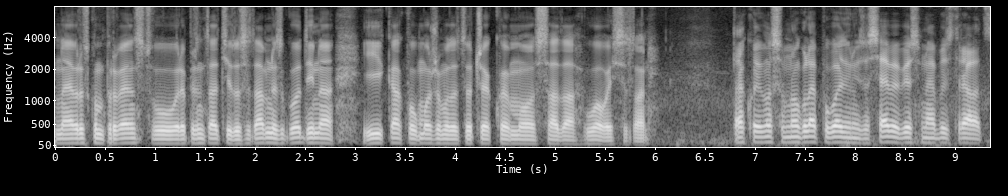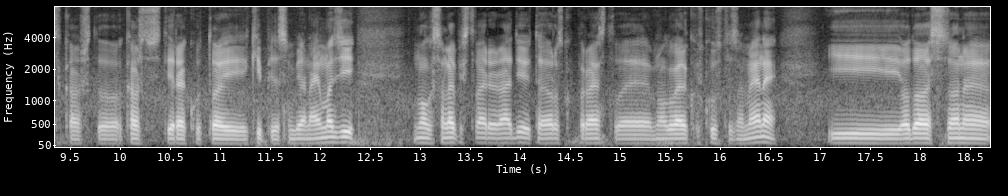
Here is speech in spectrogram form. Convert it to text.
na evropskom prvenstvu reprezentacije do 17 godina i kakvog možemo da te očekujemo sada u ovoj sezoni? Tako, imao sam mnogo lepu godinu iza sebe, bio sam najbolji strelac, kao što, kao što si ti rekao, u toj ekipi da sam bio najmlađi. Mnogo sam lepih stvari uradio i to evropsko prvenstvo je mnogo veliko iskustvo za mene i od ove sezone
